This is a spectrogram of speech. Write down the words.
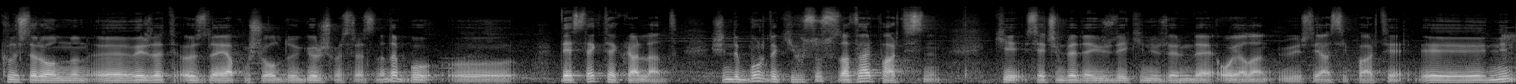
Kılıçdaroğlu'nun e, Öz'le yapmış olduğu görüşme sırasında da bu e, destek tekrarlandı. Şimdi buradaki husus Zafer Partisi'nin ki seçimde de %2'nin üzerinde oy alan bir siyasi partinin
